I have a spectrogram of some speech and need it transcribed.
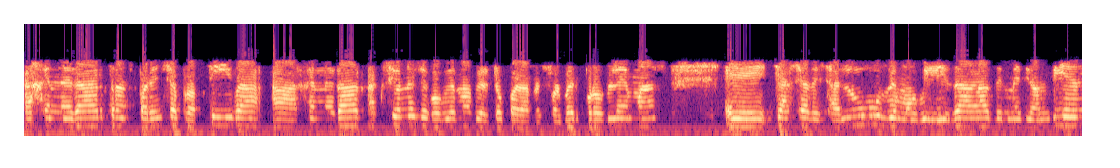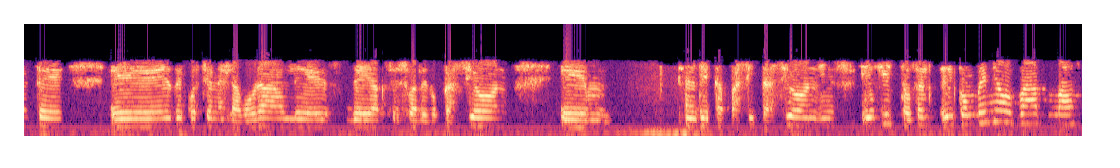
a generar transparencia proactiva, a generar acciones de gobierno abierto para resolver problemas, eh, ya sea de salud, de movilidad, de medio ambiente, eh, de cuestiones laborales, de acceso a la educación, eh, de capacitación, insisto, el, convenio va más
